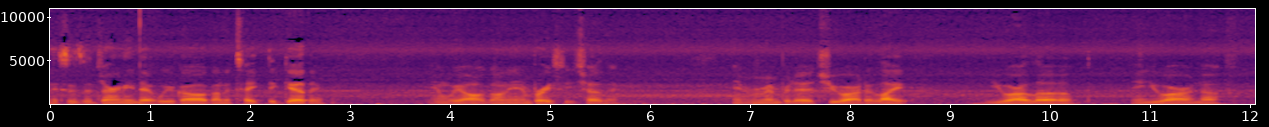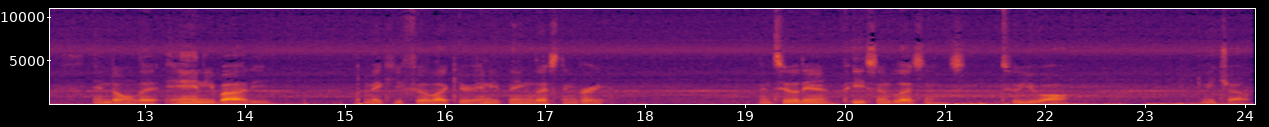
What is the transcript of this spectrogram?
This is a journey that we're all going to take together, and we're all going to embrace each other. And remember that you are the light, you are loved, and you are enough. And don't let anybody make you feel like you're anything less than great. Until then, peace and blessings to you all. Meech out.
